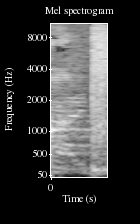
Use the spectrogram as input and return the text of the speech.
all.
